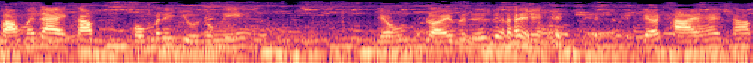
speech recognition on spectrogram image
ฟังไม่ได้ครับ ผมไม่ได้อยู่ตรงนี้ เดี๋ยวผมลอยไปเรื่อยๆ เดี๋ยวถ่ายให้ครับ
